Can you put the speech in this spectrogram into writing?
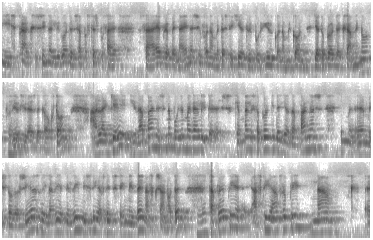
οι πράξεις είναι λιγότερες από αυτές που θα θα έπρεπε να είναι σύμφωνα με τα στοιχεία του Υπουργείου Οικονομικών για το πρώτο εξάμεινο του 2018, αλλά και οι δαπάνες είναι πολύ μεγαλύτερες. και μάλιστα πρόκειται για δαπάνες ε, μισθοδοσίας, δηλαδή επειδή οι μισθοί αυτή τη στιγμή δεν αυξάνονται, ναι. θα πρέπει αυτοί οι άνθρωποι να ε,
